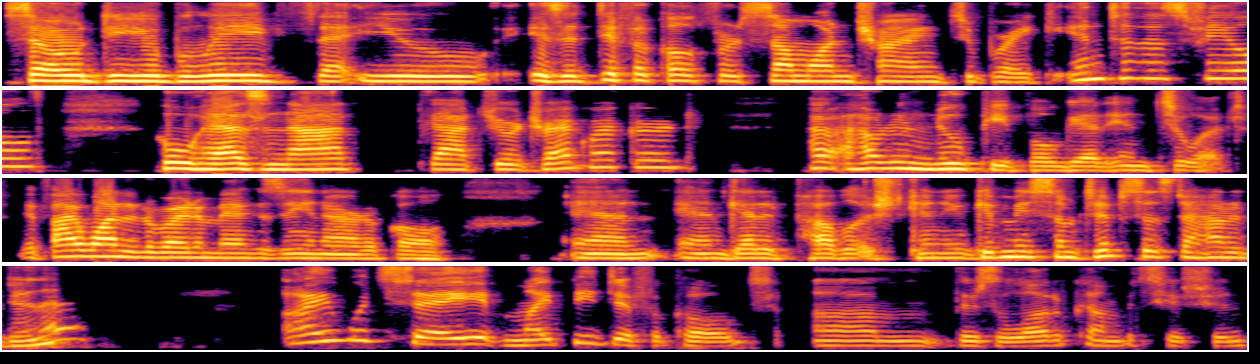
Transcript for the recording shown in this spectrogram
So do you believe that you is it difficult for someone trying to break into this field who has not got your track record? How, how do new people get into it? If I wanted to write a magazine article and and get it published, can you give me some tips as to how to do that? I would say it might be difficult. Um, there's a lot of competition.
